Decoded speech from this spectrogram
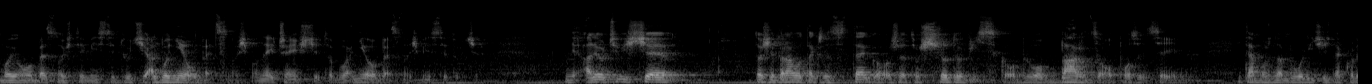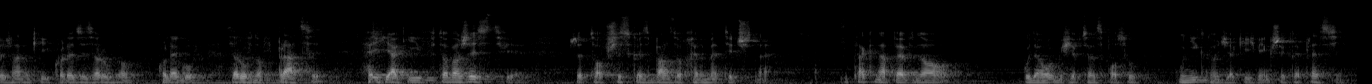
moją obecność w tym instytucie, albo nieobecność, bo najczęściej to była nieobecność w instytucie. Ale oczywiście to się brało także z tego, że to środowisko było bardzo opozycyjne i tam można było liczyć na koleżanki i koledzy zarówno kolegów zarówno w pracy, jak i w towarzystwie, że to wszystko jest bardzo hermetyczne. I tak na pewno udało mi się w ten sposób uniknąć jakichś większych represji.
